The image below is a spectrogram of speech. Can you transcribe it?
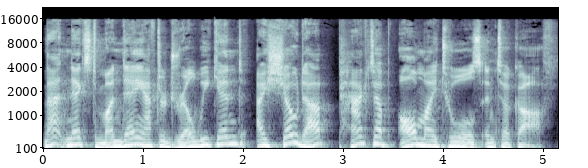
That next Monday after drill weekend, I showed up, packed up all my tools, and took off.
